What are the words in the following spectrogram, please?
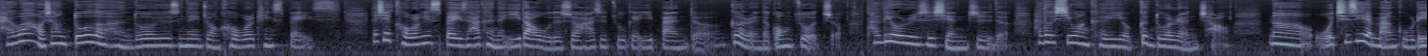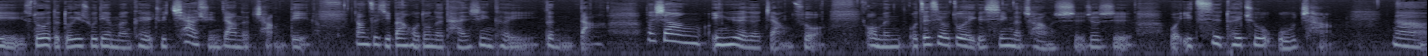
台湾好像多了很多，就是那种 co-working space。那些 co-working space，它可能一到五的时候，它是租给一般的个人的工作者，它六日是闲置的，他都希望可以有更多人潮。那我其实也蛮鼓励所有的独立书店们可以去洽询这样的场地，让自己办活动的弹性可以更大。那像音乐的讲座，我们我这次又做了一个新的尝试，就是我一次推出五场，那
